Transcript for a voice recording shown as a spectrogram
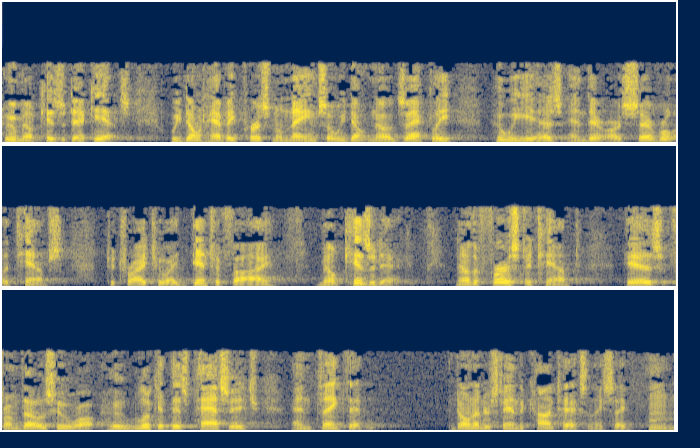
who Melchizedek is. We don't have a personal name, so we don't know exactly who he is, and there are several attempts to try to identify Melchizedek. Now the first attempt is from those who, who look at this passage and think that don't understand the context and they say, hmm,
